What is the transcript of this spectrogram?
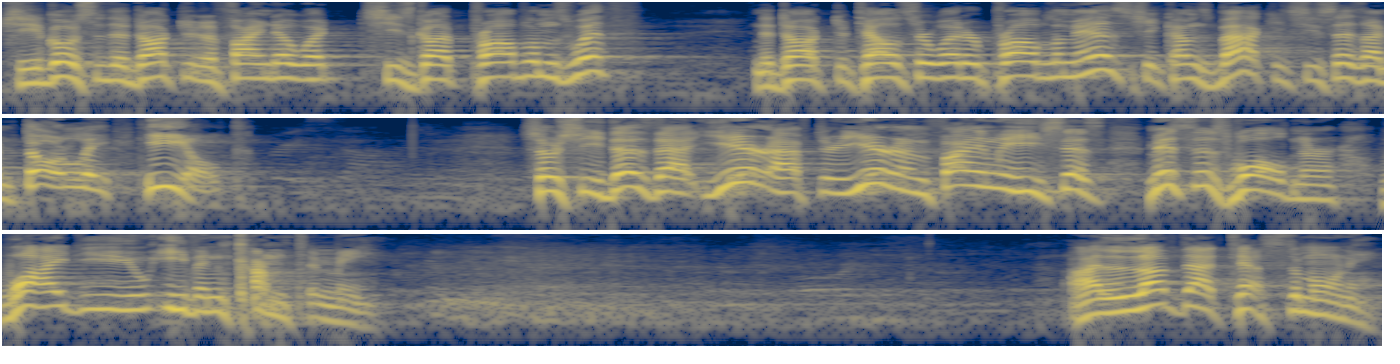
She goes to the doctor to find out what she's got problems with. And the doctor tells her what her problem is. She comes back and she says, I'm totally healed. So she does that year after year, and finally he says, Mrs. Waldner, why do you even come to me? I love that testimony.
